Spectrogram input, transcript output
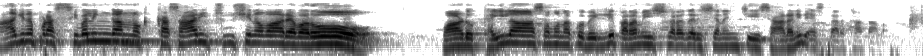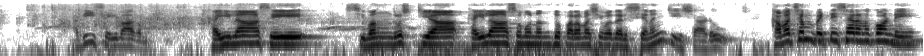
ఆగినప్పుడు ఆ శివలింగాన్ని ఒక్కసారి చూసిన వారెవరో వాడు కైలాసమునకు వెళ్ళి పరమేశ్వర దర్శనం చేశాడని వేస్తారు ఖాతాలో. అది శైవాగం కైలాసే శివం దృష్ట్యా కైలాసమునందు పరమశివ దర్శనం చేశాడు. కవచం పెట్టేశారనుకోండి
